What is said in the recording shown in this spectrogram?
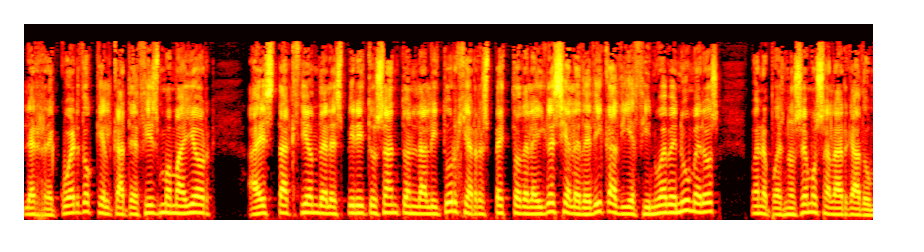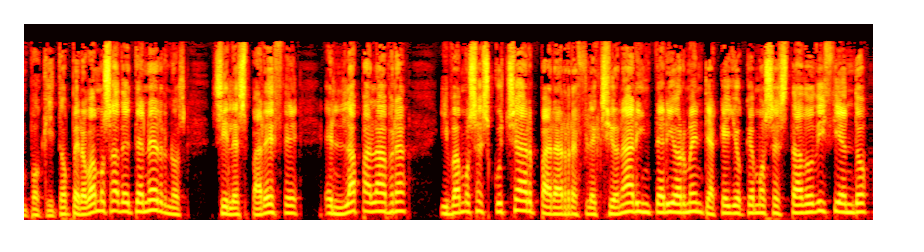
les recuerdo que el Catecismo Mayor a esta acción del Espíritu Santo en la liturgia respecto de la Iglesia le dedica 19 números. Bueno, pues nos hemos alargado un poquito, pero vamos a detenernos, si les parece, en la palabra y vamos a escuchar para reflexionar interiormente aquello que hemos estado diciendo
